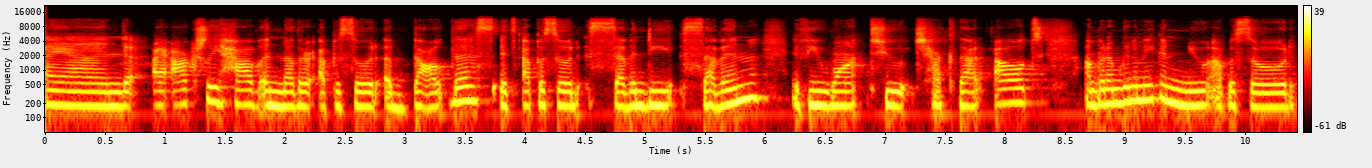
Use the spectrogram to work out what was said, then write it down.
And I actually have another episode about this. It's episode 77 if you want to check that out. Um, but I'm going to make a new episode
